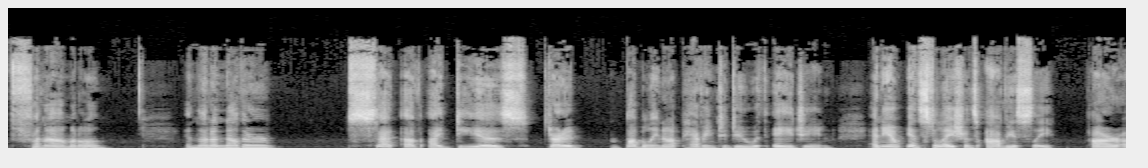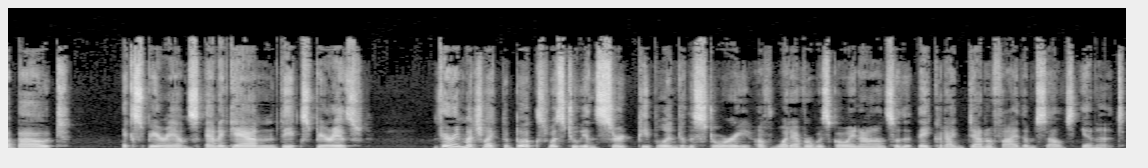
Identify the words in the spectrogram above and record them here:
phenomenal. And then another set of ideas started bubbling up having to do with aging. And you know, installations obviously are about experience. And again, the experience very much like the books, was to insert people into the story of whatever was going on so that they could identify themselves in it.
